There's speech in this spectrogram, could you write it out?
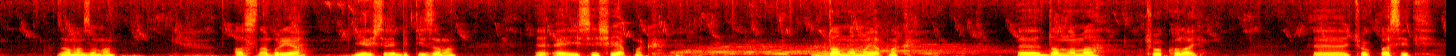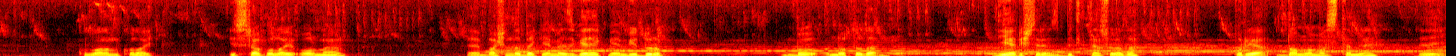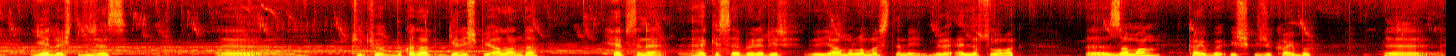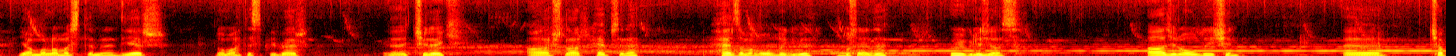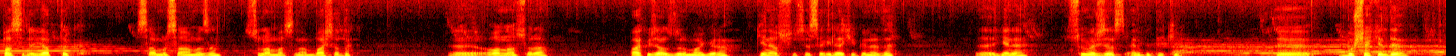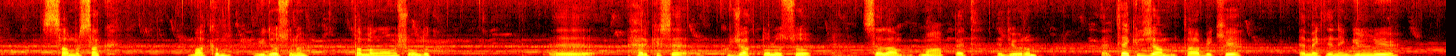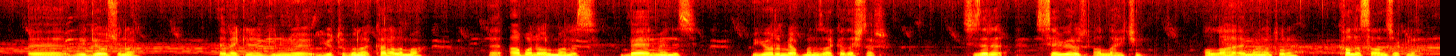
zaman zaman. Aslında buraya diğer işlerin bittiği zaman e, en iyisi şey yapmak. damlama yapmak. Ee, damlama çok kolay. Ee, çok basit. Kullanımı kolay. israf olayı olmayan, e, başında beklemesi gerekmeyen bir durum. Bu noktada diğer işlerimiz bittikten sonra da buraya damlama sistemini e, yerleştireceğiz. E, çünkü bu kadar geniş bir alanda hepsine herkese böyle bir e, yağmurlama sistemi böyle elle sulamak e, zaman kaybı, iş gücü kaybı. E, yağmurlama sistemini diğer domates, biber, çilek, ağaçlar hepsine her zaman olduğu gibi bu sene de uygulayacağız. Acil olduğu için çapasını yaptık. Samırsağımızın sulamasına başladık. E, ondan sonra bakacağız duruma göre. Yine su sese ileriki günlerde e, yine su vereceğiz elbette ki. E, bu şekilde samırsak bakım videosunu tamamlamış olduk. E, herkese kucak dolusu selam, muhabbet ediyorum. E, tek ricam tabii ki emeklinin günlüğü e, videosuna, emeklinin günlüğü YouTube'una, kanalıma abone olmanız, beğenmeniz, yorum yapmanız arkadaşlar. Sizleri seviyoruz Allah için. Allah'a emanet olun. Kalın sağlıcakla.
